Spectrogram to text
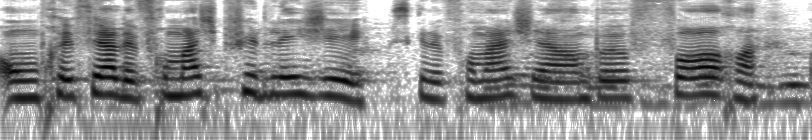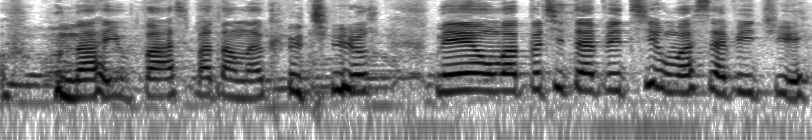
on préfère le fromage plus léger parce que le fromage est un peu fort. On n'arrive pas, c'est pas dans la culture. Mais on va petit à petit, on va s'habituer.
